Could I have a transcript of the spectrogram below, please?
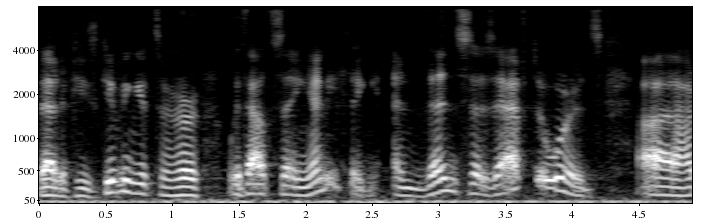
that if he's giving it to her without saying anything, and then says afterwards, uh,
